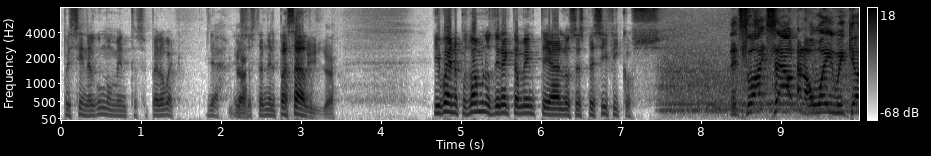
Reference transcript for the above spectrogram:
Pues sí, en algún momento, pero bueno, ya, Ya. eso está en el pasado. Sí, ya. Y bueno, pues vámonos directamente a los específicos. It's lights out and away we go.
